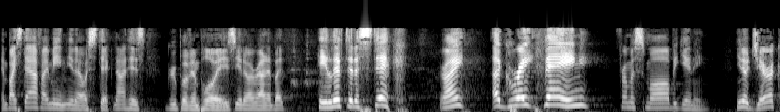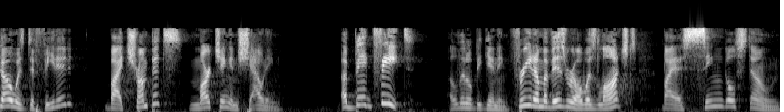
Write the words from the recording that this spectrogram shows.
And by staff, I mean, you know, a stick, not his group of employees, you know, around him, but he lifted a stick, right? A great thing from a small beginning. You know, Jericho was defeated by trumpets marching and shouting. A big feat, a little beginning. Freedom of Israel was launched by a single stone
